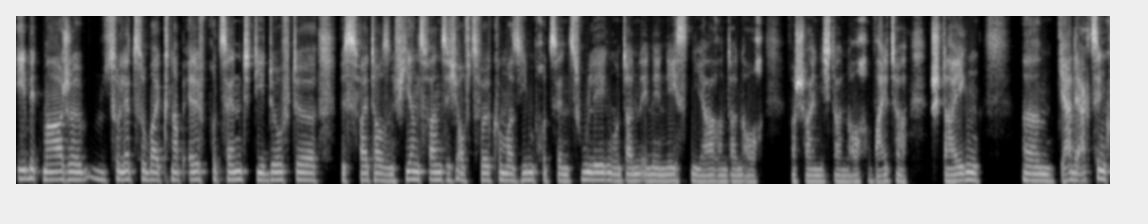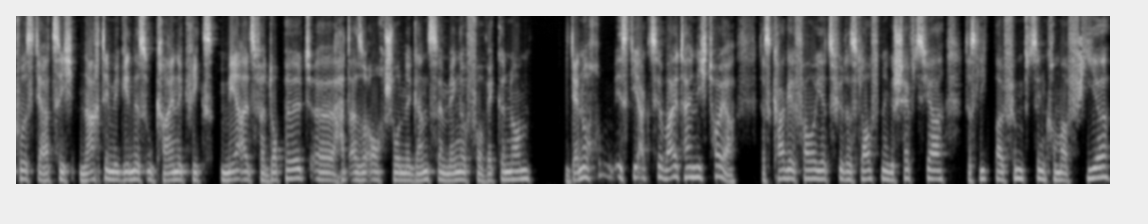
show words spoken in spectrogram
EBIT-Marge zuletzt so bei knapp 11 Prozent, die dürfte bis 2024 auf 12,7 Prozent zulegen und dann in den nächsten Jahren dann auch wahrscheinlich dann auch weiter steigen. Ähm, ja, der Aktienkurs, der hat sich nach dem Beginn des Ukraine-Kriegs mehr als verdoppelt, äh, hat also auch schon eine ganze Menge vorweggenommen. Dennoch ist die Aktie weiterhin nicht teuer. Das KGV jetzt für das laufende Geschäftsjahr, das liegt bei 15,4.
